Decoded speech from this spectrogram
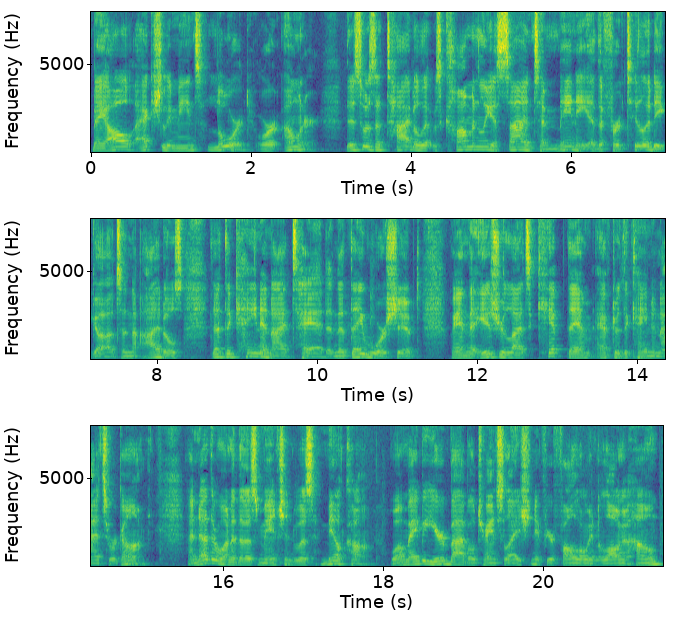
Baal actually means Lord or owner. This was a title that was commonly assigned to many of the fertility gods and the idols that the Canaanites had and that they worshipped, and the Israelites kept them after the Canaanites were gone. Another one of those mentioned was Milcom. Well, maybe your Bible translation, if you're following along at home,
